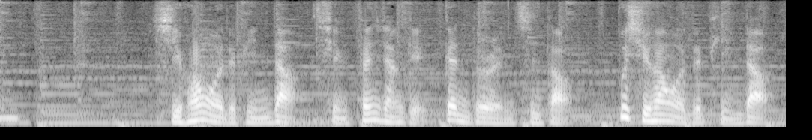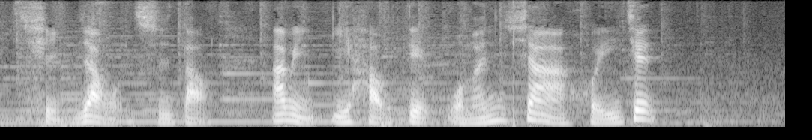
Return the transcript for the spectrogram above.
喜欢我的频道，请分享给更多人知道；不喜欢我的频道，请让我知道。阿明一号店，我们下回见。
